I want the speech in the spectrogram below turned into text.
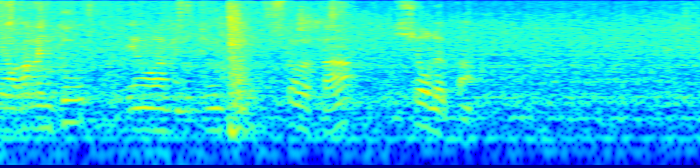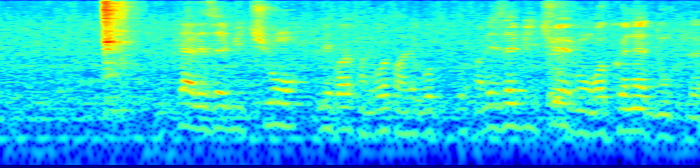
Et on ramène tout Et on ramène tout sur le pain. sur le pain. Là, les habitués, les habitués vont reconnaître donc le,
